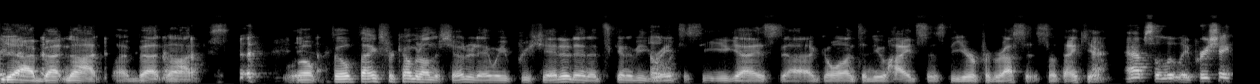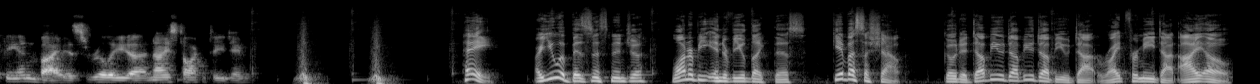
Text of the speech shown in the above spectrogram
yeah, I bet not. I bet not. Well, yeah. Phil, thanks for coming on the show today. We appreciate it. And it's going to be totally. great to see you guys uh, go on to new heights as the year progresses. So thank you. Absolutely. Appreciate the invite. It's really uh, nice talking to you, Jamie. Hey, are you a business ninja? Want to be interviewed like this? Give us a shout. Go to www.writeforme.io,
